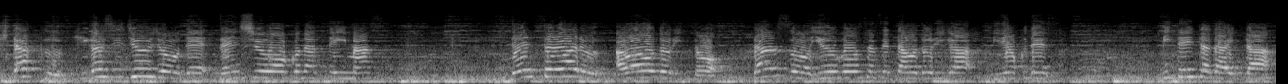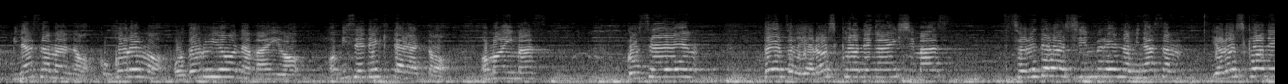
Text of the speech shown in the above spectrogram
北区東十条で練習を行っています。伝統ある阿波踊りとを融合させた踊りが魅力です。見ていただいた皆様の心も踊るような舞をお見せできたらと思います。ご声援どうぞよろしくお願いします。それでは新ブレンの皆さんよろしくお願いします。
